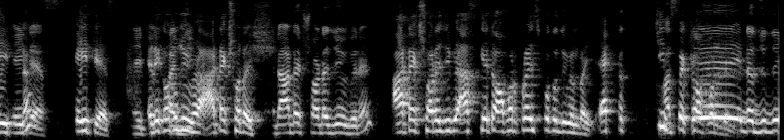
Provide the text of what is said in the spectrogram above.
eight eight S এটা কত জিবি আট একশো আঠাশ। এটা আট একশো আঠাশ জিবি ভেরিয়েন্ট আট একশো আঠাশ জিবি। আজকে এটা অফার প্রাইস কত দিবেন ভাই? একটা এটা যদি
